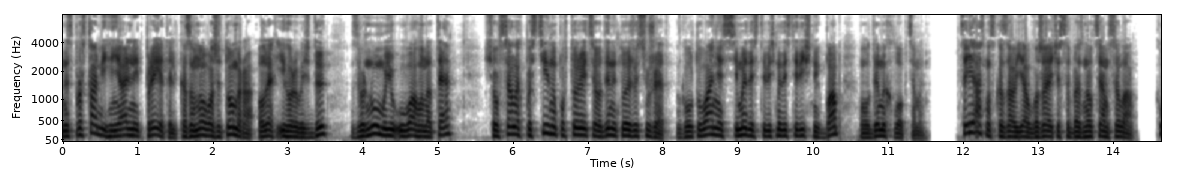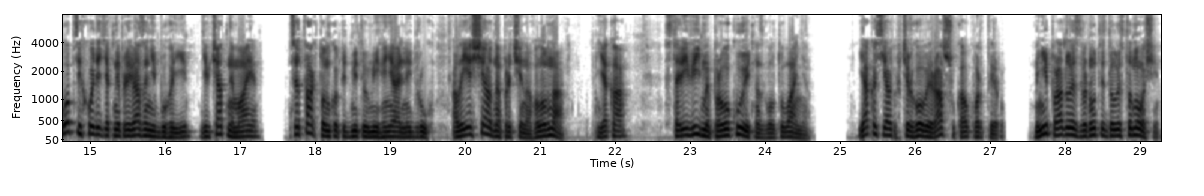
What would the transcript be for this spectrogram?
Неспроста мій геніальний приятель Казанова Житомира Олег Ігорович Д звернув мою увагу на те, що в селах постійно повторюється один і той же сюжет зґвалтування з 70-80-річних баб молодими хлопцями. Це ясно, сказав я, вважаючи себе знавцем села. Хлопці ходять як неприв'язані бугаї, дівчат немає. Це так тонко підмітив мій геніальний друг. Але є ще одна причина, головна. Яка? Старі відьми провокують на зґвалтування. Якось я в черговий раз шукав квартиру. Мені порадили звернутися до листоноші.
